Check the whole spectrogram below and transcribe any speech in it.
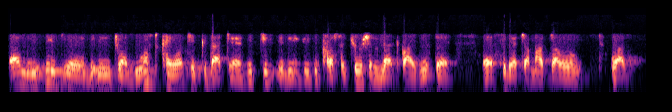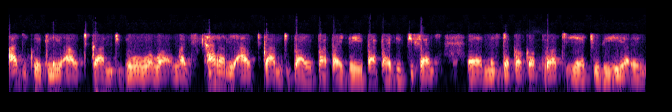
And indeed, uh, it was most chaotic that uh, the, the, the, prosecution led by Mr. Uh, was adequately outgunned, was thoroughly outgunned by, by, by the by, by the defense. Uh, Mr. Koko brought uh, to the hearing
